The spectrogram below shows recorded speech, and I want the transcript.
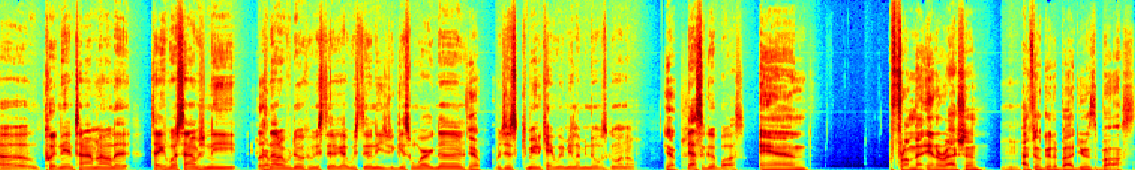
uh, putting in time and all that. Take as much time as you need. Let's Yep. not overdo it because we still got we still need you to get some work done. Yep. But just communicate with me. Let me know what's going on. Yep. That's a good boss. And from that interaction, Mhm. I feel good about you as a boss.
